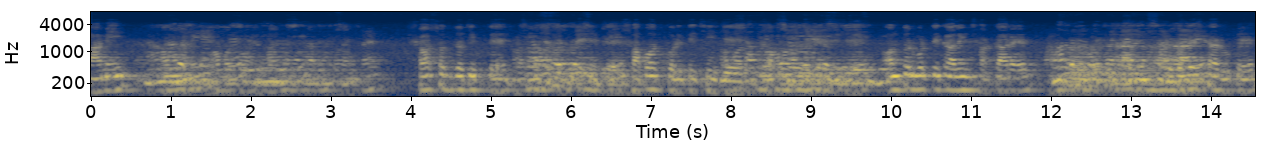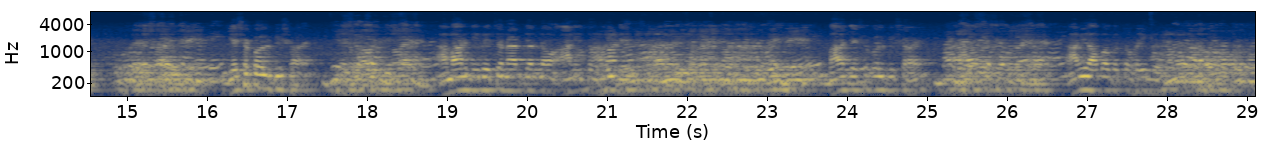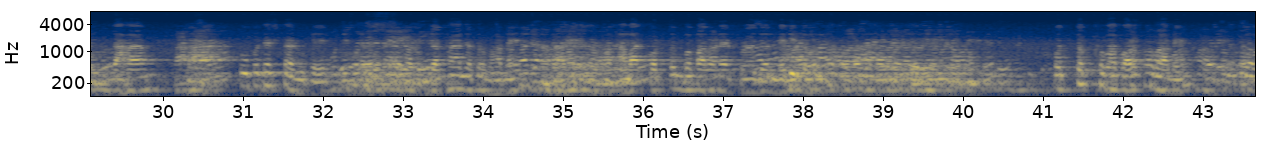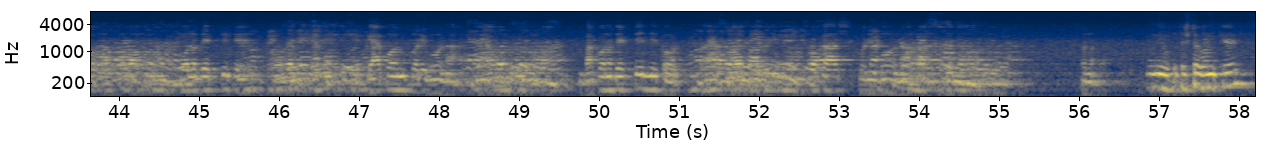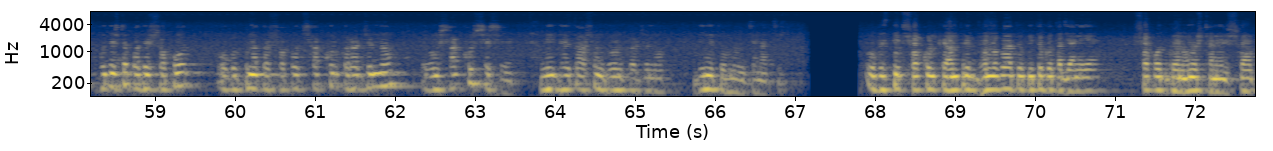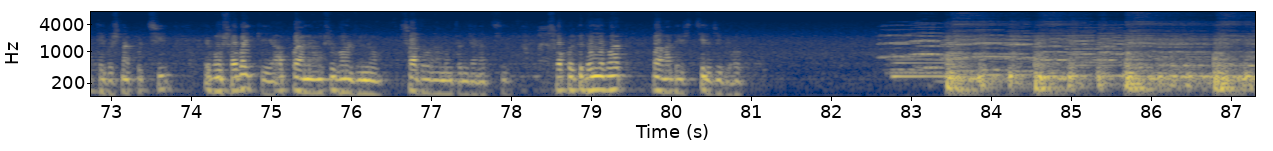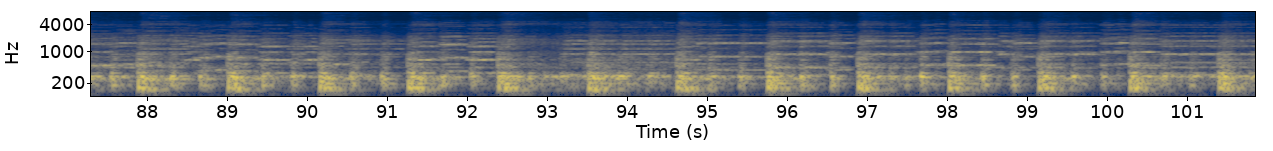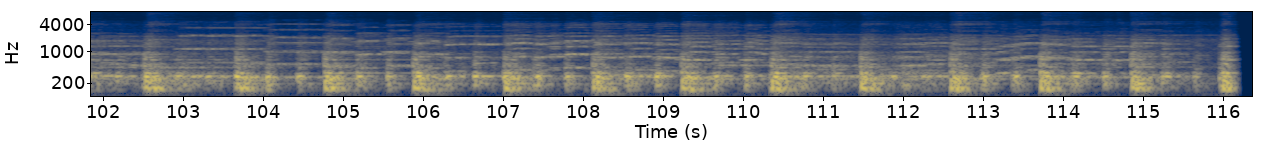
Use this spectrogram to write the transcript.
আমি সশ্রদ্ধ চিত্তে শপথ করিতেছি যে অন্তর্বর্তীকালীন সরকারের উপদেষ্টা রূপে উপদেষ্টারূপে যে সকল বিষয় আমার বিবেচনার জন্য আনিত হইবে বা যে সকল বিষয় আমি অবগত হইব, তাহা উপদেষ্টা রূপে যথাযথভাবে আমার কর্তব্য পালনের প্রয়োজন ব্যতীত প্রত্যক্ষ বা পরোক্ষভাবে কোনো ব্যক্তিকে জ্ঞাপন করিব না বা কোনো ব্যক্তির নিকট প্রকাশ করিব না। উনি উপদেষ্টাগণকে উপদেষ্টা পদের শপথ ও গোপনতার শপথ স্বাক্ষর করার জন্য এবং স্বাক্ষর শেষে নির্ধারিত আসন গ্রহণ করার জন্য বিনীত অনুরোধ জানাচ্ছি। উপস্থিত সকলকে আন্তরিক ধন্যবাদ ও কৃতজ্ঞতা জানিয়ে শপথ গ্রহণ অনুষ্ঠানের সমাপ্তি ঘোষণা করছি। এবং সবাইকে আপ্যায়নে অংশগ্রহণের জন্য সাদর আমন্ত্রণ জানাচ্ছি। সকলকে ধন্যবাদ। বাংলাদেশ চিরজীবী হোক।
